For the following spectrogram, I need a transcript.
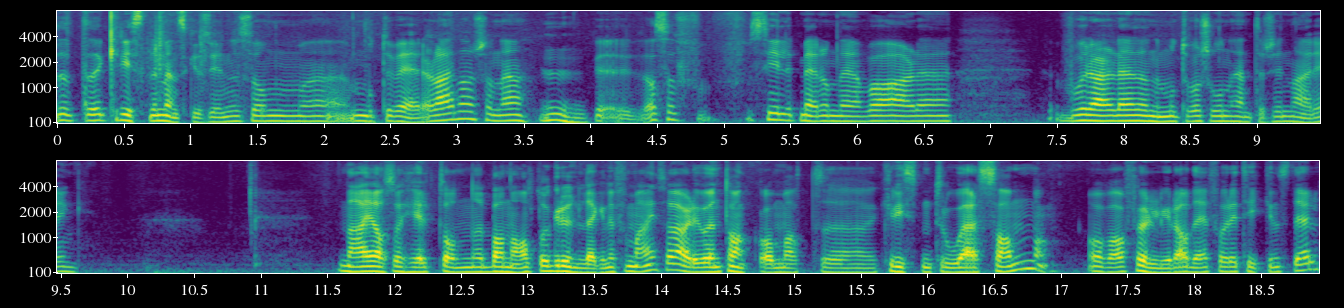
dette kristne menneskesynet som uh, motiverer deg, da, skjønner jeg. Mm. Altså, f f si litt mer om det. Hva er det Hvor er det denne motivasjonen henter sin næring? Nei, altså helt sånn banalt og grunnleggende for meg, så er det jo en tanke om at uh, kristen tro er sann. Og hva følger av det for etikkens del?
